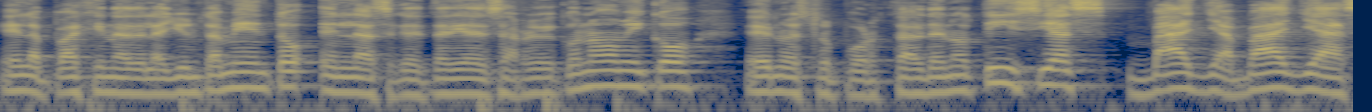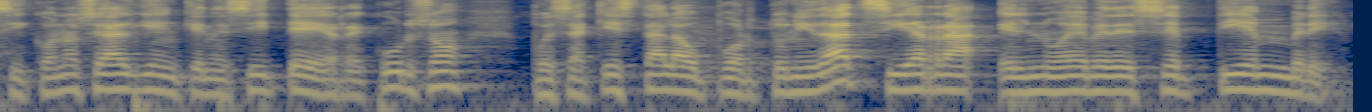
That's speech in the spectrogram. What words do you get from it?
en la página del ayuntamiento, en la Secretaría de Desarrollo Económico, en nuestro portal de noticias. Vaya, vaya, si conoce a alguien que necesite recurso, pues aquí está la oportunidad. Cierra el 9 de septiembre.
